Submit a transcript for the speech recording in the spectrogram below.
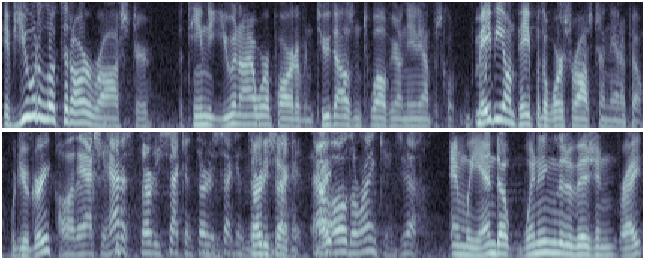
if you would have looked at our roster, a team that you and I were a part of in 2012 here on the Indianapolis Colts, maybe on paper the worst roster in the NFL. Would you agree? Oh, they actually had us 30 second, 30 second, 30 second, Oh, right? Oh, the rankings, yeah. and we end up winning the division, right?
